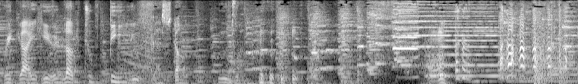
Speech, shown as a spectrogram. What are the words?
Every guy here loved to be you, Gaston. Let's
